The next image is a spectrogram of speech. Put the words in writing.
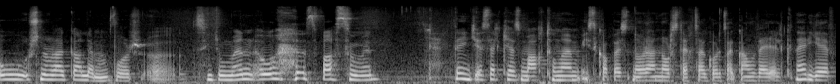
ու շնորհակալ եմ, որ սիրում են ու սպասում են։ Դե ինչ ես էլ քեզ մաղթում եմ իսկապես նորանոր ստեղծագործական վերելքներ եւ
